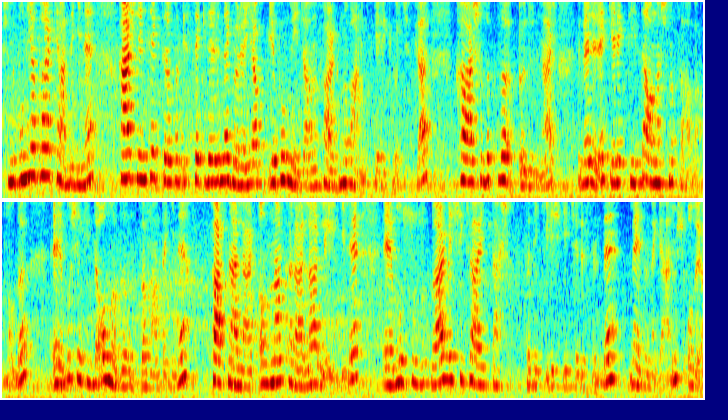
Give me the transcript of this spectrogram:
Şimdi bunu yaparken de yine her şeyin tek tarafın isteklerine göre yap, yapılmayacağının farkına varması gerekiyor çiftler. Karşılıklı ödünler vererek gerektiğinde anlaşma sağlanmalı. E, bu şekilde olmadığınız zaman da yine partnerler alınan kararlarla ilgili e, mutsuzluklar ve şikayetler tabii ki ilişki içerisinde meydana gelmiş oluyor.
